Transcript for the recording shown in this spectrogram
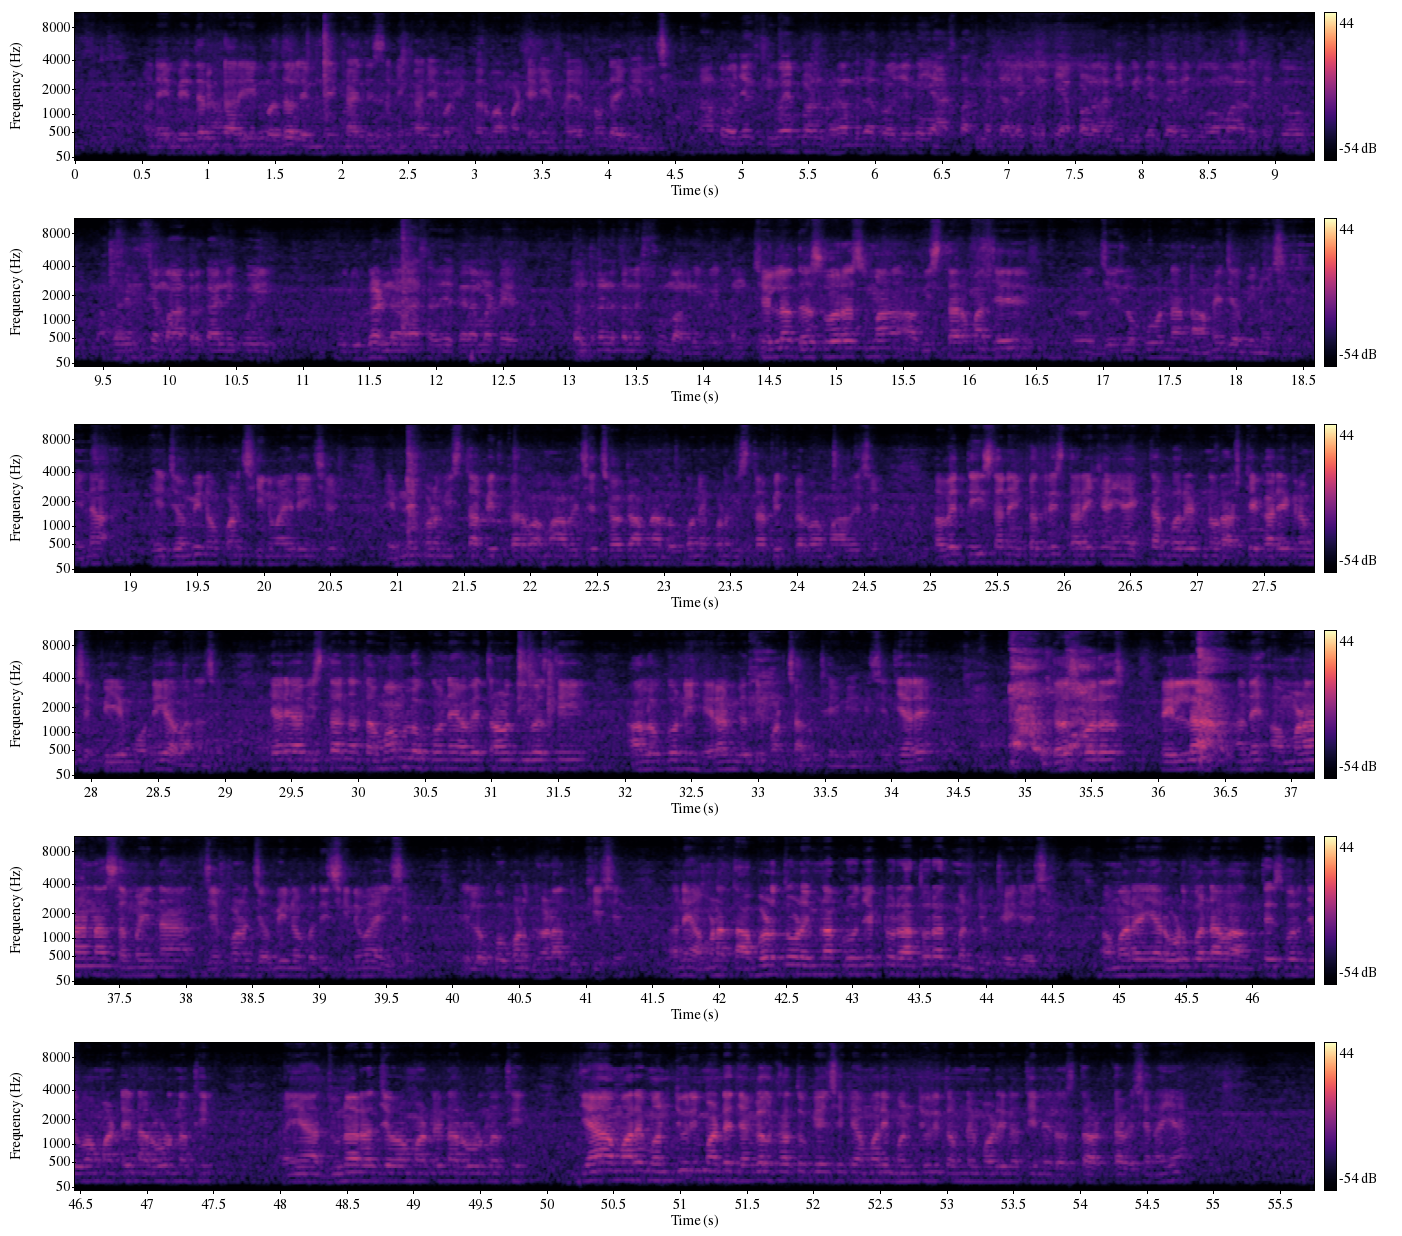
અને બેદરકારી બદલ એમને કાયદેસરની કાર્યવાહી કરવા માટેની એફઆઈઆર નોંધાઈ ગયેલી છે. આ પ્રોજેક્ટ સિવાય પણ ઘણા બધા પ્રોજેક્ટ અહીં આસપાસમાં ચાલે છે અને ત્યાં પણ આની બેદરકારી જોવામાં આવે છે. તો ભવિષ્યમાં આ પ્રકારની કોઈ દુર્ઘટના ના સર્જે તેના માટે તંત્રને તમે શું માંગણી કરી? તમે છેલ્લા દસ વર્ષમાં આ વિસ્તારમાં જે જે લોકોના નામે જમીનો છે એના એ જમીનો પણ છીનવાઈ રહી છે. એમને પણ વિસ્થાપિત કરવામાં આવે છે. છ ગામના લોકોને પણ વિસ્થાપિત કરવામાં આવે છે. હવે ત્રીસ અને એકત્રીસ તારીખે અહીંયા એકતા પરેડનો રાષ્ટ્રીય કાર્યક્રમ છે. પીએમ મોદી આવવાના છે. ત્યારે આ વિસ્તારના તમામ લોકોને હવે ત્રણ દિવસથી આ લોકોની હેરાનગતિ પણ ચાલુ થઈ ગયેલી છે. ત્યારે દસ વર્ષ પહેલાં અને હમણાંના સમયના જે પણ જમીનો બધી છીનવાઈ છે, એ લોકો પણ ઘણા દુઃખી છે. અને હમણાં તાબડતોડ એમના પ્રોજેક્ટો રાતોરાત મંજૂર થઈ જાય છે. અમારે અહીંયા રોડ બનાવવા અંકલેશ્વર જવા માટેના રોડ નથી. અહીંયા જુનારાજ જવા માટેના રોડ નથી. ત્યાં અમારે મંજૂરી માટે જંગલ ખાતું કહે છે કે અમારી મંજૂરી તમને મળી નથી ને રસ્તા અટકાવે છે અને અહીંયા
